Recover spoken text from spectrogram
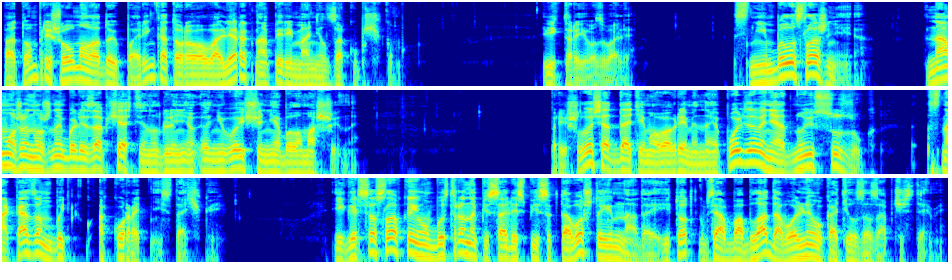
Потом пришел молодой парень, которого Валера к нам переманил закупщиком. Виктор его звали. С ним было сложнее. Нам уже нужны были запчасти, но для него еще не было машины. Пришлось отдать ему во временное пользование одну из «Сузук», с наказом быть аккуратней с тачкой. Игорь со Славкой ему быстро написали список того, что им надо, и тот, взяв бабла, довольно укатил за запчастями.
